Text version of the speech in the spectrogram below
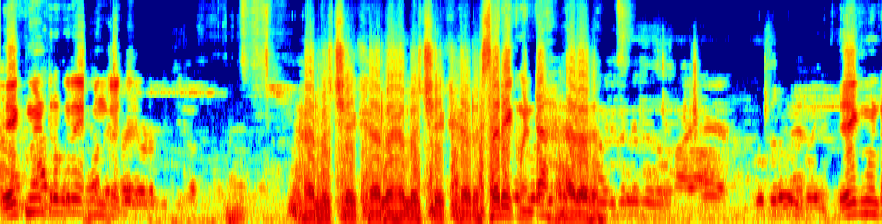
एक मिनिट रुक रे Pankaj hello check hello hello check hello sir एक मिनट हाँ, हेलो एक मिनिट.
